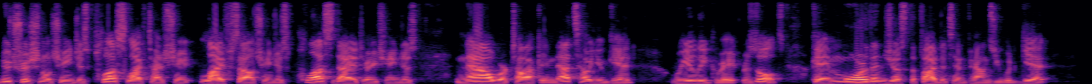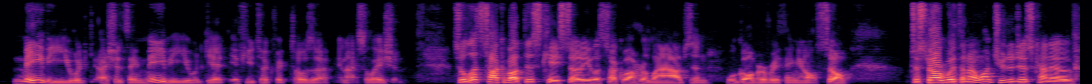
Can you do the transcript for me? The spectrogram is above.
nutritional changes plus lifestyle, cha lifestyle changes plus dietary changes, now we're talking. That's how you get really great results. Okay, more than just the 5 to 10 pounds you would get, maybe you would, I should say maybe you would get if you took Victoza in isolation. So let's talk about this case study, let's talk about her labs, and we'll go over everything else. So to start with, and I want you to just kind of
